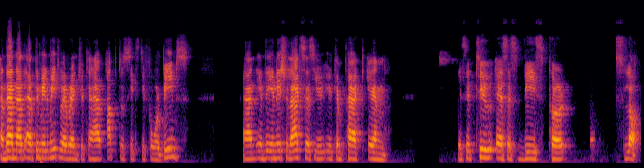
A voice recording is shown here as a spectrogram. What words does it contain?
and then at, at the millimeter wave range, you can have up to 64 beams. And in the initial access, you, you can pack in, is it two SSBs per slot?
